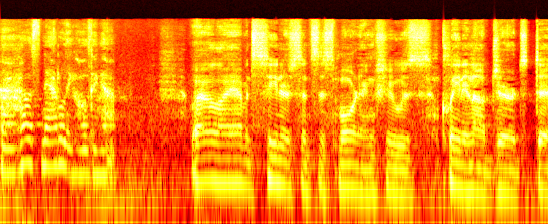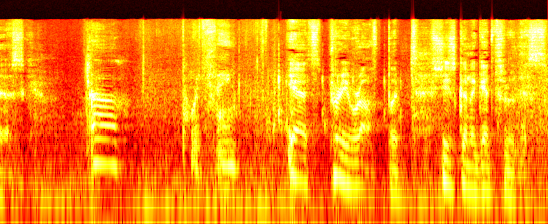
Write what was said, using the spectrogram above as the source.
Uh, how's Natalie holding up? Well, I haven't seen her since this morning. She was cleaning out Jared's desk. Oh, poor thing. Yeah, it's pretty rough, but she's going to get through this.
